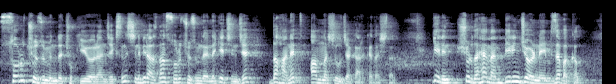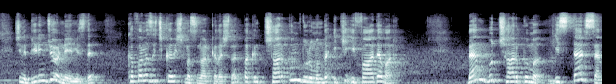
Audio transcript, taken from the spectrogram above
soru çözümünde çok iyi öğreneceksiniz. Şimdi birazdan soru çözümlerine geçince daha net anlaşılacak arkadaşlar. Gelin şurada hemen birinci örneğimize bakalım. Şimdi birinci örneğimizde kafanız hiç karışmasın arkadaşlar. Bakın çarpım durumunda iki ifade var. Ben bu çarpımı istersem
